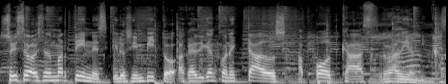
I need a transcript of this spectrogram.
Soy Sebastián Martínez y los invito a que sigan conectados a Podcast Radiónica.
